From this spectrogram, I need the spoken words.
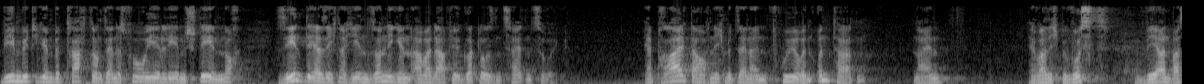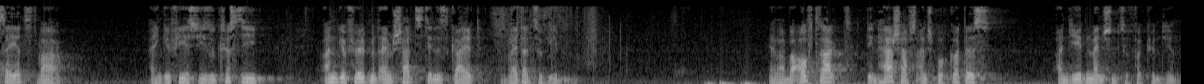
wehmütigen Betrachtung seines vorigen Lebens stehen, noch sehnte er sich nach jenen sonnigen, aber dafür gottlosen Zeiten zurück. Er prahlte auch nicht mit seinen früheren Untaten. Nein, er war sich bewusst, wer und was er jetzt war. Ein Gefäß Jesu Christi, angefüllt mit einem Schatz, den es galt, weiterzugeben. Er war beauftragt, den Herrschaftsanspruch Gottes an jeden Menschen zu verkündigen.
